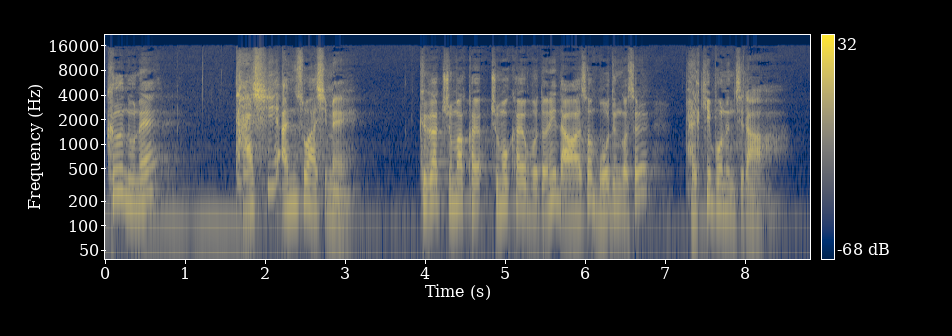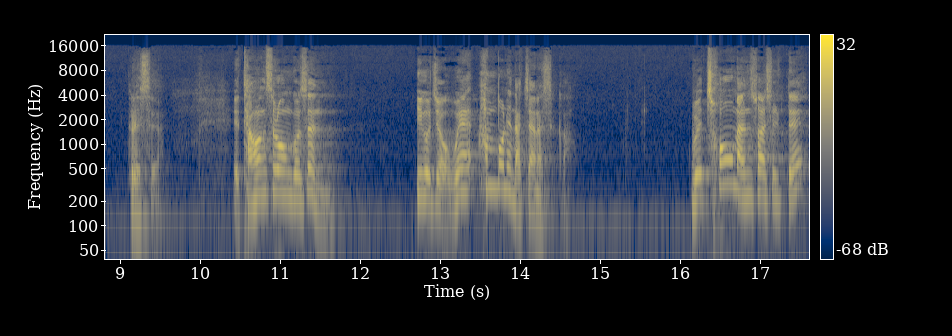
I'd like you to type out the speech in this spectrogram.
그 눈에 다시 안수하심에 그가 주목하여, 주목하여 보더니 나와서 모든 것을 밝히 보는지라 그랬어요. 예, 당황스러운 것은 이거죠. 왜 한 번에 낫지 않았을까? 왜 처음 안수하실 때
